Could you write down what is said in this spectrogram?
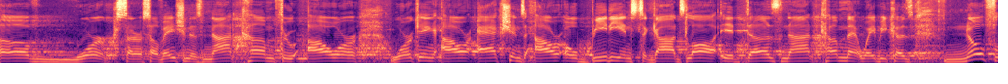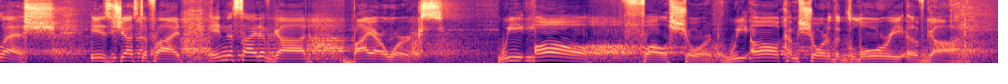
of works, that our salvation does not come through our working, our actions, our obedience to God's law. It does not come that way because no flesh is justified in the sight of God by our works. We all fall short. We all come short of the glory of God.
